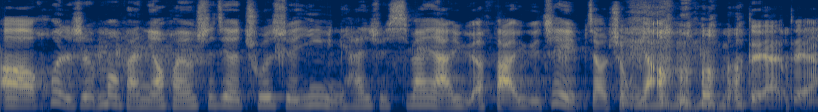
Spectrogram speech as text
呃，或者是孟凡，你要环游世界，除了学英语，你还学西班牙语啊、法语，这也比较重要。对呀，对呀。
